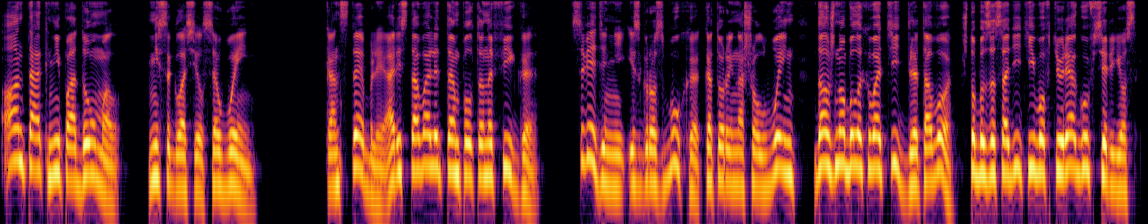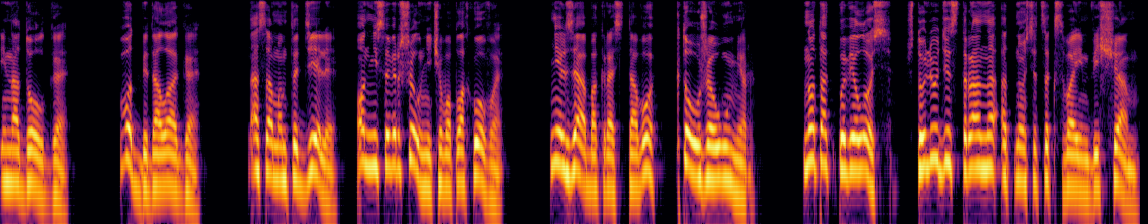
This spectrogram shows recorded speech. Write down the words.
«Он так не подумал», — не согласился Уэйн. Констебли арестовали Темплтона Фига, Сведений из Гроссбуха, который нашел Уэйн, должно было хватить для того, чтобы засадить его в тюрягу всерьез и надолго. Вот бедолага. На самом-то деле он не совершил ничего плохого. Нельзя обокрасть того, кто уже умер. Но так повелось, что люди странно относятся к своим вещам.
